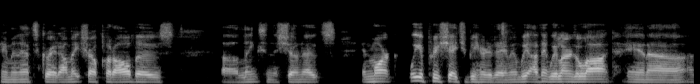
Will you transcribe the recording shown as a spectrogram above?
Hey man, that's great. I'll make sure I put all those uh, links in the show notes. And Marc, we appreciate you being here today, man. We, I think we learned a lot, and uh,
